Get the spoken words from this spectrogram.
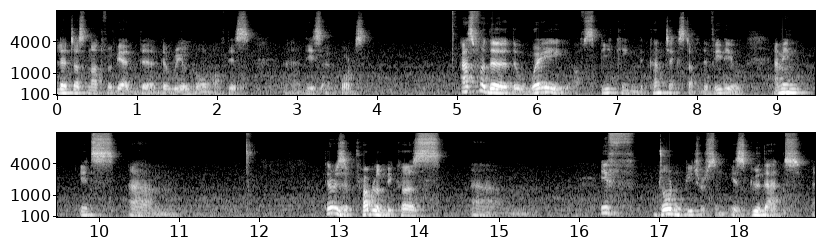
let us not forget the, the real goal of this, uh, these accords. As for the, the way of speaking, the context of the video, I mean, it's um, there is a problem because um, if Jordan Peterson is good at uh,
